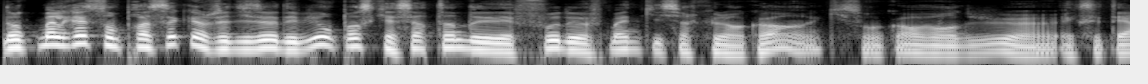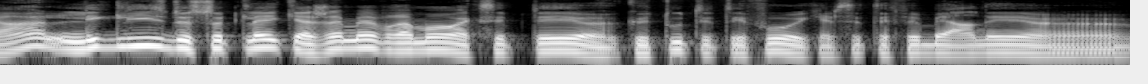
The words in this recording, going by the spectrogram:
Donc malgré son procès, comme je disais au début, on pense qu'il y a certains des faux de Hoffman qui circulent encore, hein, qui sont encore vendus, euh, etc. L'église de Salt Lake a jamais vraiment accepté euh, que tout était faux et qu'elle s'était fait berner euh,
